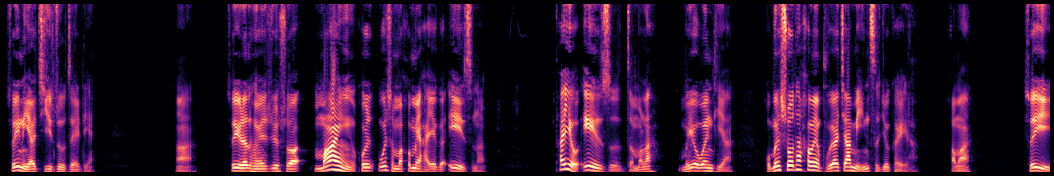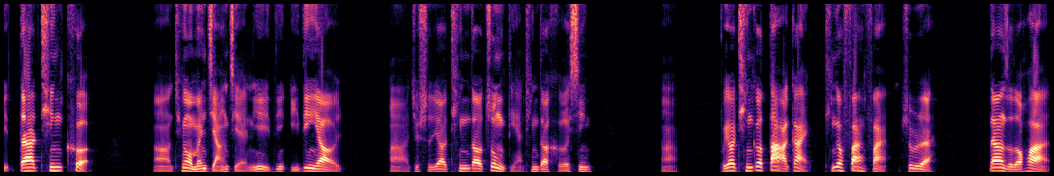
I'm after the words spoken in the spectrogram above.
所以你要记住这一点啊。所以有的同学就说：“mine 会为什么后面还有个 is 呢？”它有 is 怎么了？没有问题啊。我们说它后面不要加名词就可以了，好吗？所以大家听课啊，听我们讲解，你一定一定要啊，就是要听到重点，听到核心啊，不要听个大概，听个泛泛，是不是？那样子的话，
